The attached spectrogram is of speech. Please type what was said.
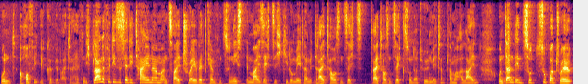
und hoffe, ihr könnt mir weiterhelfen. Ich plane für dieses Jahr die Teilnahme an zwei Trail-Wettkämpfen. Zunächst im Mai 60 Kilometer mit 3600 Höhenmetern, Klammer allein, und dann den Super Trail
